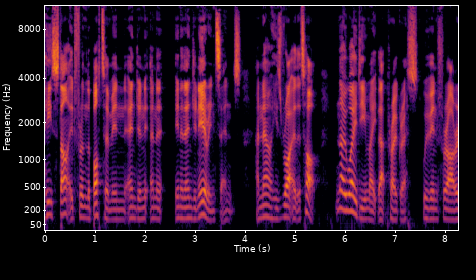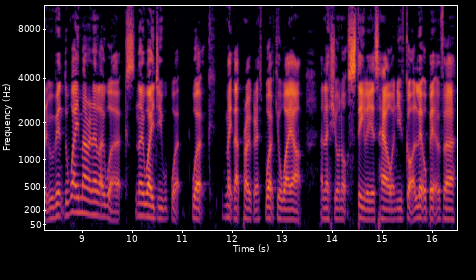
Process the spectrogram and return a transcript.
he started from the bottom in engine in, in an engineering sense, and now he's right at the top. No way do you make that progress within Ferrari. Within the way Maranello works, no way do you work, work make that progress, work your way up unless you're not steely as hell and you've got a little bit of a,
